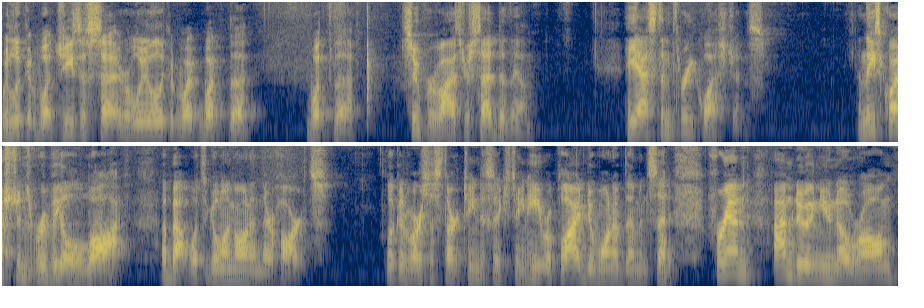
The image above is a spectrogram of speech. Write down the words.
We look at what Jesus said, or we look at what, what, the, what the supervisor said to them. He asked them three questions. And these questions reveal a lot about what's going on in their hearts. Look at verses 13 to 16. He replied to one of them and said, Friend, I'm doing you no wrong.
